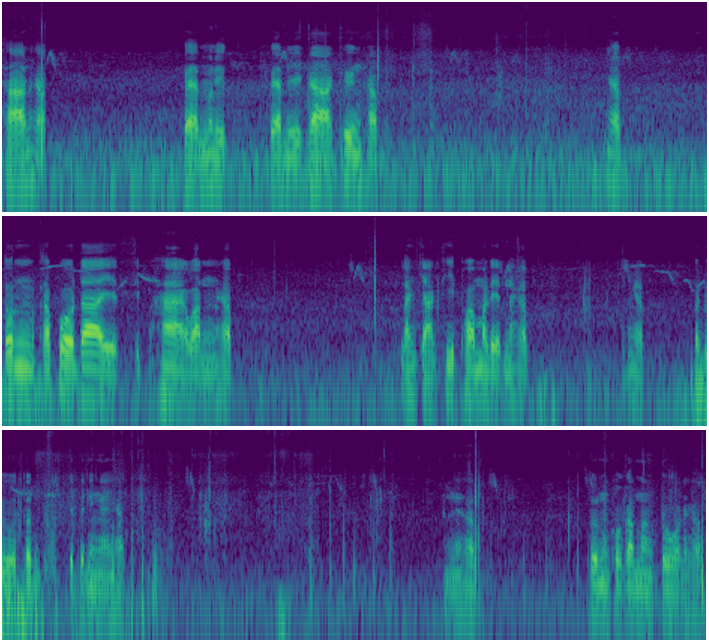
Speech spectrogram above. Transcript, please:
เช้าๆนะครับแปดนาฬิแปดนาฬิกาครึ่งครับครับ ต้นข้าวโพดได้สิบห้าวันนะครับ หลังจากที่เพอมเมล็ดนะครับนะครับ มาดูต้นจะเป็นยังไงครับ นะครับต้นก็กำลังโตเลยครับ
